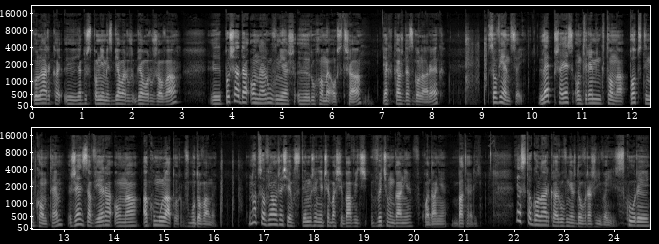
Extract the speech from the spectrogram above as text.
golarka, y, jak już wspomniałem, jest biało-różowa. Y, posiada ona również y, ruchome ostrza, jak każda z golarek. Co więcej, lepsza jest od Remingtona pod tym kątem, że zawiera ona akumulator wbudowany. No co wiąże się z tym, że nie trzeba się bawić w wyciąganie, wkładanie baterii. Jest to golarka również do wrażliwej skóry,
